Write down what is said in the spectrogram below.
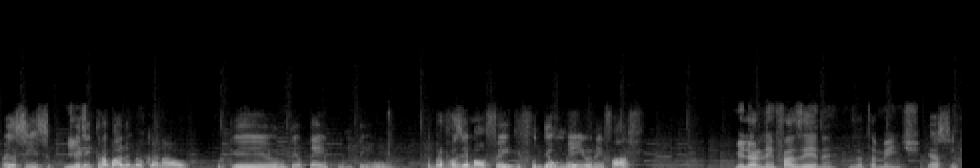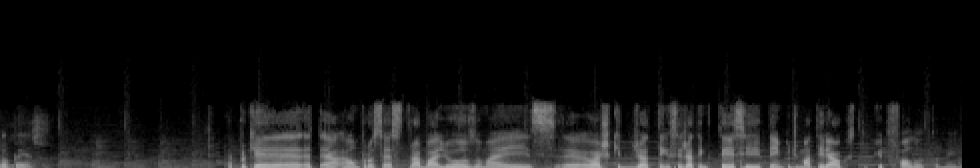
Mas assim, eu nem trabalho no meu canal, porque eu não tenho tempo, não tenho. Então, pra fazer mal feito e fuder o meio, eu nem faço. Melhor nem fazer, né? Exatamente. É assim que eu penso. É porque é, é, é, um processo trabalhoso, mas é, eu acho que já tem, você já tem que ter esse tempo de material que, que tu falou também, né?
